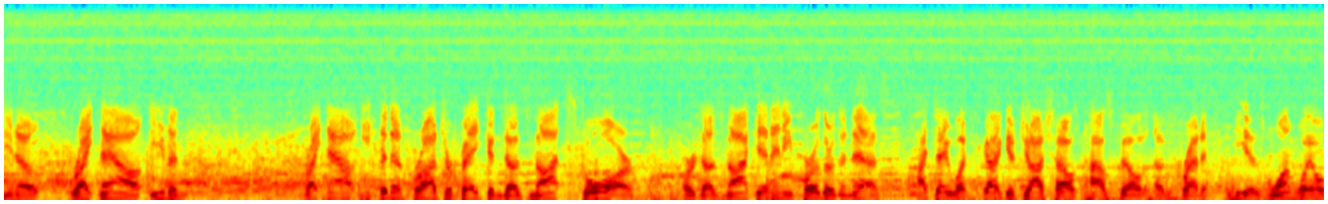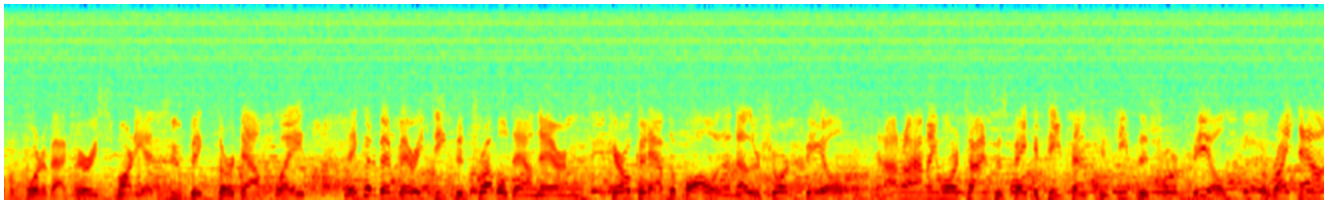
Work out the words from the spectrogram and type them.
You know, right now, even right now, even if Roger Bacon does not score or does not get any further than this, I tell you what, you got to give Josh Hosfeld a credit. He is one way over quarterback. Very smart. He had two big third down plays. They could have been very deep in trouble down there, and Carroll could have the ball in another short field. And I don't know how many more times this Bacon defense can keep this short field. But right now,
